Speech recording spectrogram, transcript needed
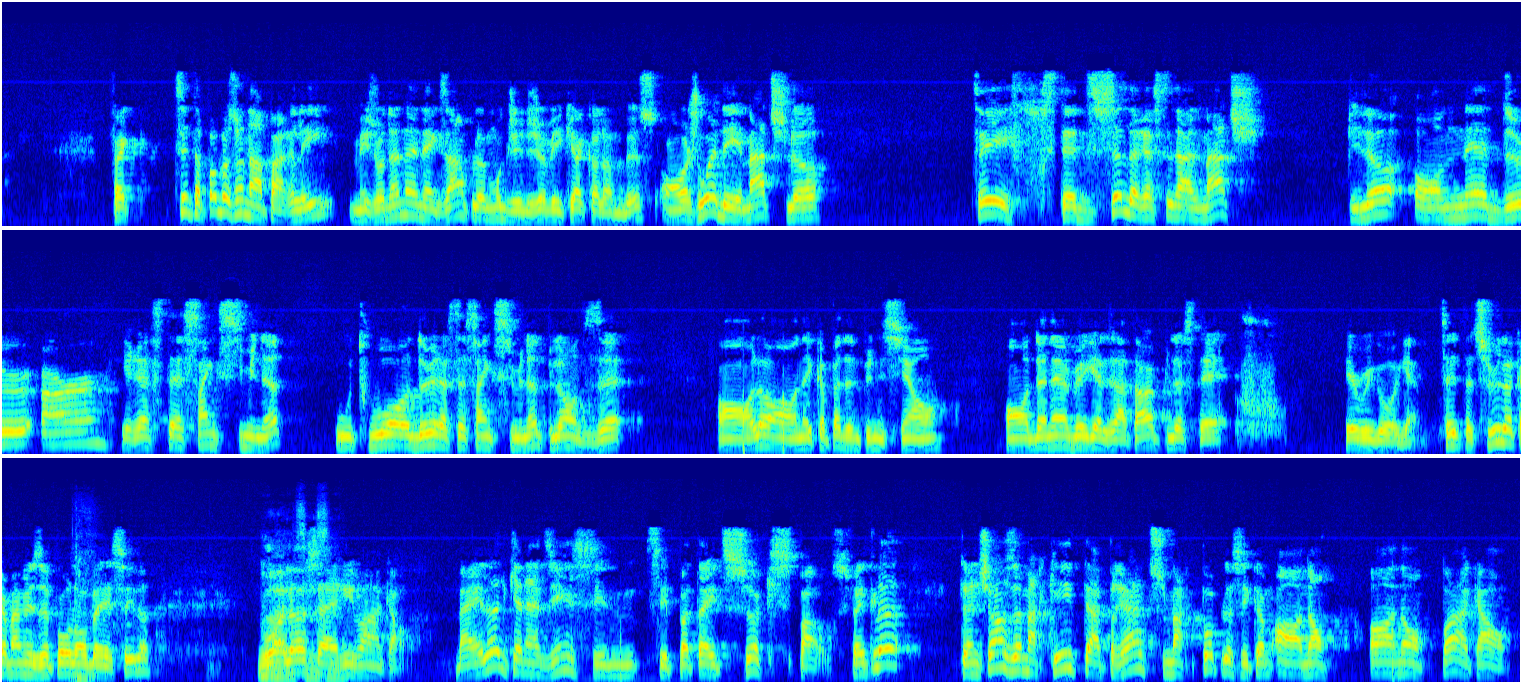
Fait que, tu sais, t'as pas besoin d'en parler, mais je vais donner un exemple, moi, que j'ai déjà vécu à Columbus. On jouait des matchs, là. Tu sais, c'était difficile de rester dans le match. Puis là, on est 2-1, il restait 5-6 minutes, ou 3-2, il restait 5-6 minutes. Puis là, on disait, on, là, on est capable d'une punition. On donnait un but égalisateur, puis là, c'était here we go again. Tu sais, t'as-tu vu là, comment mes épaules ont baissé? Là? Voilà, ça, arrive encore. Ben là, le Canadien, c'est peut-être ça qui se passe. Fait que là, tu as une chance de marquer, tu apprends, tu marques pas, puis là, c'est comme Oh non, oh non, pas encore.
